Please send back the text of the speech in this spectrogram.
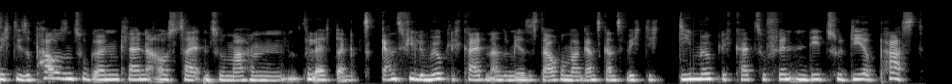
sich diese Pausen zu gönnen, kleine Auszeiten zu machen. Vielleicht, da gibt es ganz viele Möglichkeiten. Also mir ist es da auch immer ganz, ganz wichtig, die Möglichkeit zu finden, die zu dir passt.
